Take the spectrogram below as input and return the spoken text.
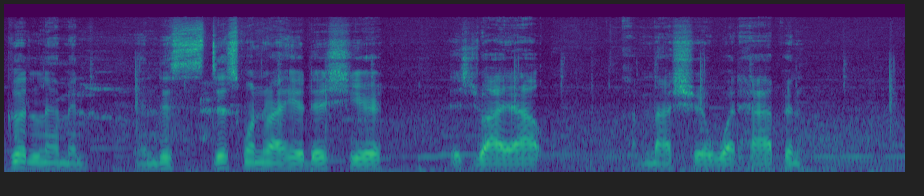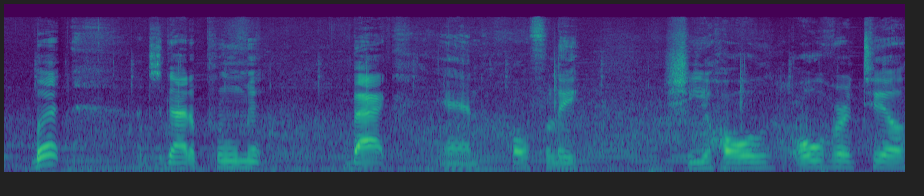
good lemon. And this this one right here this year is dry out. I'm not sure what happened but I just gotta prune it back and hopefully she hold over till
